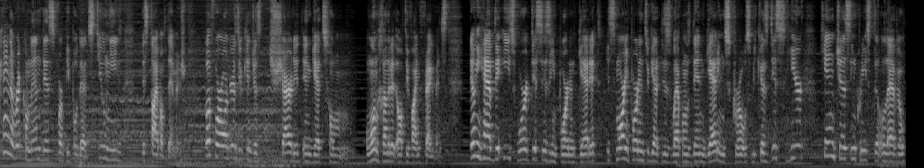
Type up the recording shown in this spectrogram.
kinda recommend this for people that still need this type of damage. But for others, you can just shard it and get some 100 of Divine Fragments. Then we have the Eastward, this is important, get it. It's more important to get these weapons than getting scrolls, because this here can just increase the level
